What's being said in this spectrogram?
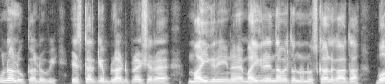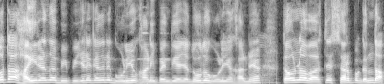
ਉਹਨਾਂ ਲੋਕਾਂ ਨੂੰ ਵੀ। ਇਸ ਕਰਕੇ ਬਲੱਡ ਪ੍ਰੈਸ਼ਰ ਹੈ ਮਾਈਗ੍ਰੇਨ ਹੈ। ਮਾਈਗ੍ਰੇਨ ਦਾ ਮੈਂ ਤੁਹਾਨੂੰ ਨੁਸਖਾ ਲਗਾਤਾ। ਬਹੁਤਾ ਹਾਈ ਰਹਿੰਦਾ ਬੀਪੀ ਜਿਹੜੇ ਕਹਿੰਦੇ ਨੇ ਗੋਲੀਓ ਖਾਣੀ ਪੈਂਦੀ ਹੈ ਜਾਂ ਦੋ ਦੋ ਗੋਲੀਆਂ ਖਾਂਦੇ ਆ ਤਾਂ ਉਹਨਾਂ ਵਾਸਤੇ ਸਰਪਗੰਧਾ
